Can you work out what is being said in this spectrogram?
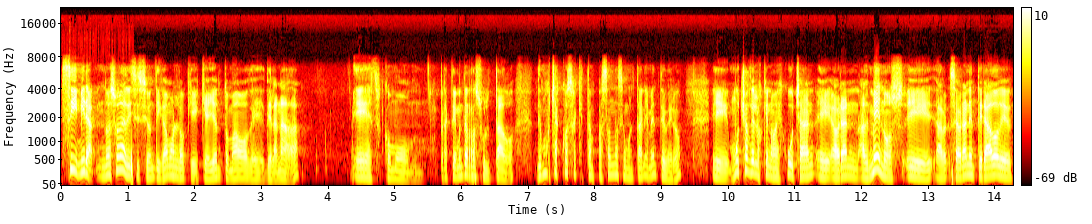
Sí, mira, no es una decisión, digamos, lo que, que hayan tomado de, de la nada es como prácticamente el resultado de muchas cosas que están pasando simultáneamente, pero eh, muchos de los que nos escuchan eh, habrán, al menos, eh, se habrán enterado de,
